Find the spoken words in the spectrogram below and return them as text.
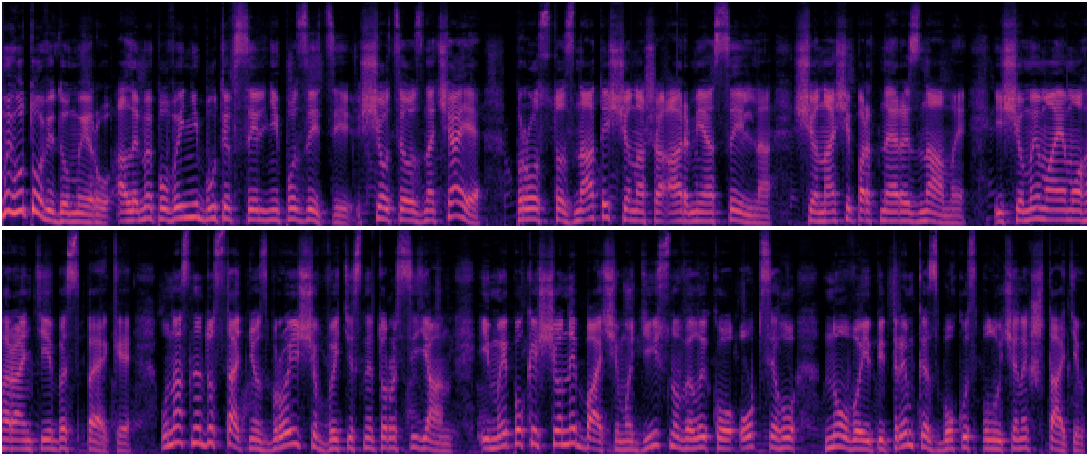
Ми готові до миру, але ми повинні бути в сильній позиції. Що це означає? Просто знати, що наша армія сильна, що наші партнери з нами, і що ми маємо гарантії безпеки. У нас недостатньо зброї, щоб витіснити росіян, і ми поки що не бачимо дійсно великого обсягу нової підтримки з боку Сполучених Штатів.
